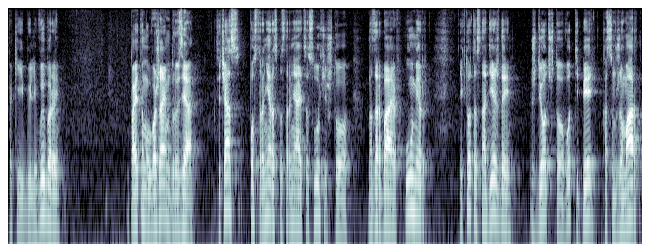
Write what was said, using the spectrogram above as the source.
какие были выборы. Поэтому, уважаемые друзья, сейчас по стране распространяются слухи, что Назарбаев умер, и кто-то с надеждой ждет, что вот теперь Хасамжамарт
